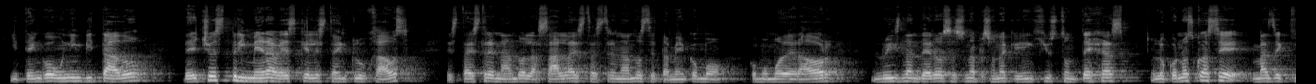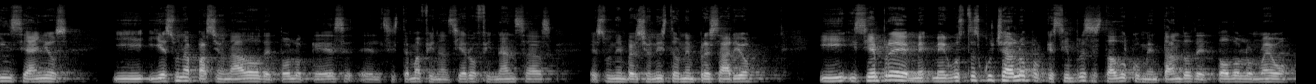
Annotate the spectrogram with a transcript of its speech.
Y tengo un invitado, de hecho es primera vez que él está en Clubhouse, está estrenando la sala, está estrenándose también como, como moderador. Luis Landeros es una persona que vive en Houston, Texas. Lo conozco hace más de 15 años y, es un apasionado de todo lo que es el sistema financiero, finanzas, es un inversionista, un empresario. Y, siempre me, gusta escucharlo porque siempre se está documentando de todo lo nuevo.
